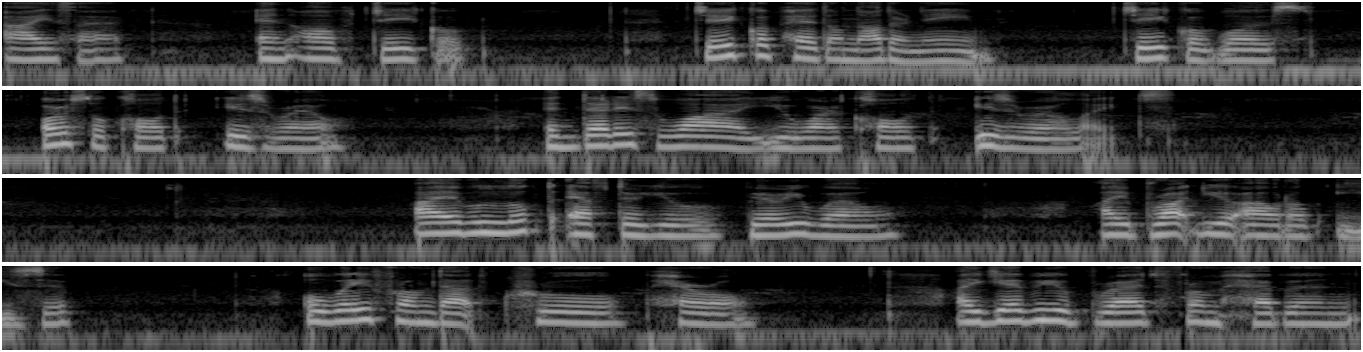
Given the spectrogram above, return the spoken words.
Isaac and of Jacob. Jacob had another name. Jacob was also called Israel. And that is why you are called Israelites. I have looked after you very well. I brought you out of Egypt, away from that cruel Pharaoh. I gave you bread from heaven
